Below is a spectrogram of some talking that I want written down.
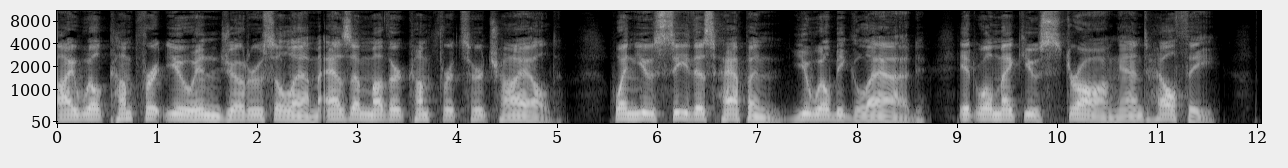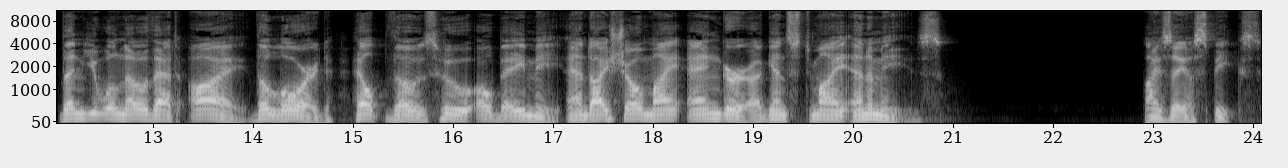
I will comfort you in Jerusalem as a mother comforts her child. When you see this happen, you will be glad. It will make you strong and healthy. Then you will know that I, the Lord, help those who obey me, and I show my anger against my enemies. Isaiah speaks.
